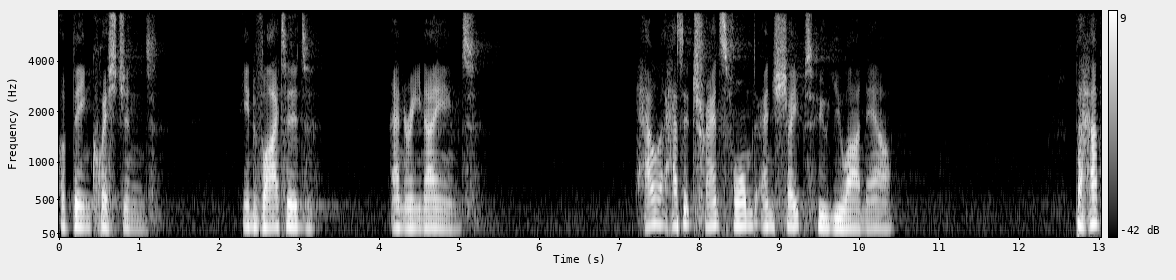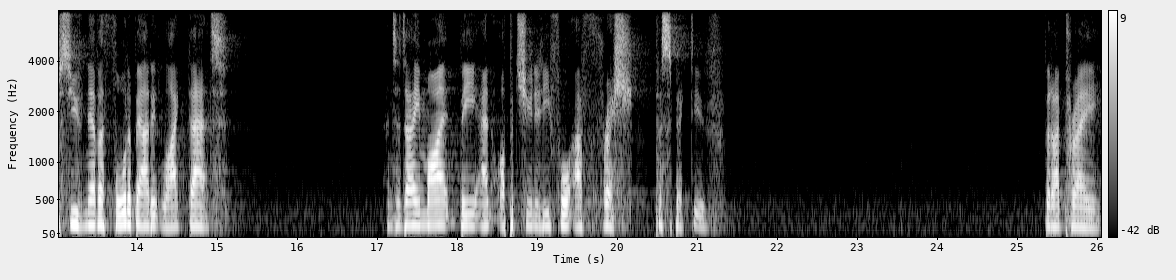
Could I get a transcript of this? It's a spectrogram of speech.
of being questioned, invited, and renamed? How has it transformed and shaped who you are now? Perhaps you've never thought about it like that. And today might be an opportunity for a fresh perspective. But I pray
